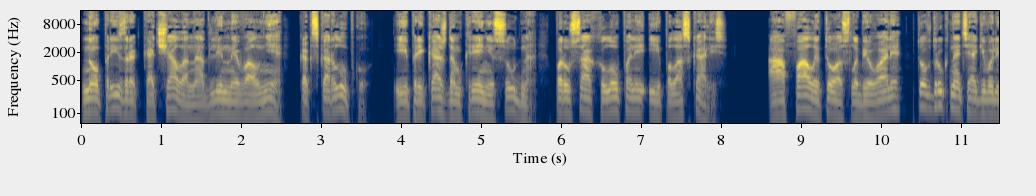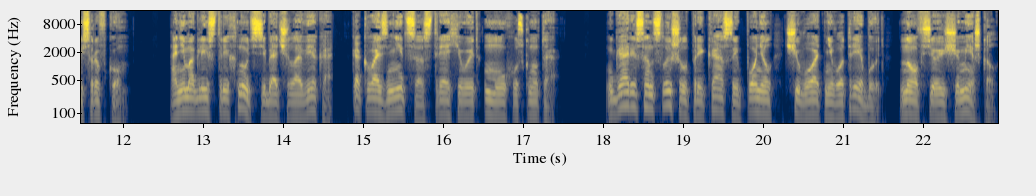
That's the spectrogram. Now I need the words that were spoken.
но призрак качала на длинной волне, как скорлупку, и при каждом крене судна паруса хлопали и полоскались, а фалы то ослабевали, то вдруг натягивались рывком. Они могли стряхнуть с себя человека, как возница стряхивает муху с кнута. Гаррисон слышал приказ и понял, чего от него требуют, но все еще мешкал.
